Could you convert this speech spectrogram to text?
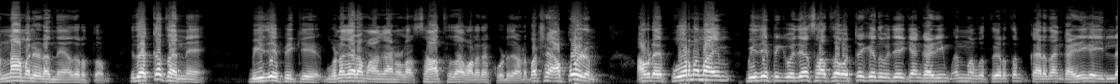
അണ്ണാമലയുടെ നേതൃത്വം. ഇതൊക്കെ തന്നെ ബി ജെ പിക്ക് ഗുണകരമാകാനുള്ള സാധ്യത വളരെ കൂടുതലാണ്. പക്ഷേ അപ്പോഴും അവിടെ പൂർണമായും ബി ജെ പിക്ക് വിജയസാധ്യത ഒറ്റയ്ക്ക് ഇത് വിജയിക്കാൻ കഴിയും എന്ന് നമുക്ക് തീർത്തും കരുതാൻ കഴിയുകയില്ല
